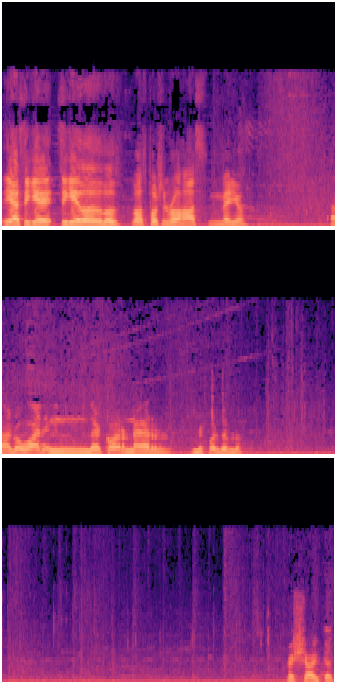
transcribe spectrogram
Yeah, sigue, sigue los, los, los potion rojas en medio. Uh, go wide in the corner before the blue. A shortcut.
